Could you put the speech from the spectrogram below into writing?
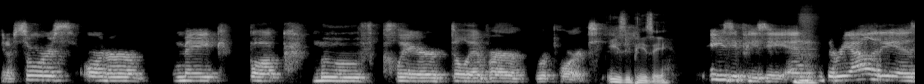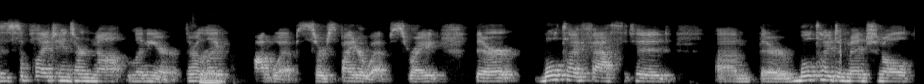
you know, source, order, make, book, move, clear, deliver, report. Easy peasy. Easy peasy. And the reality is supply chains are not linear. They're right. like cobwebs or spider webs, right? They're multifaceted, um, they're multidimensional,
